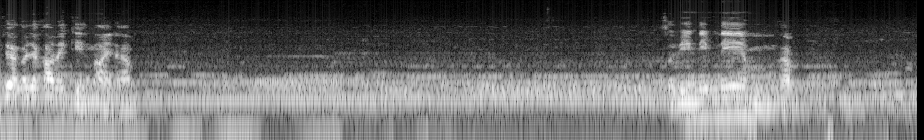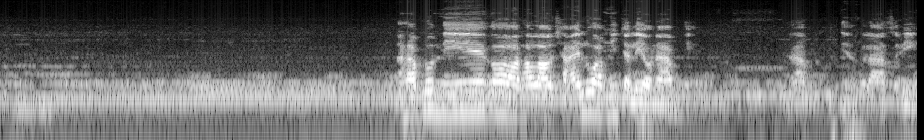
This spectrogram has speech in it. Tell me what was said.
เครื่องก็จะเข้าในเก่งหน่อยนะครับ สวิงนิ่มๆครับนะครับ รุ่นนี้ก็ถ้าเราใช้ร่วมนี้จะเร็วนะครับนี่นะครับ เนี่ยเวลาสวิง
